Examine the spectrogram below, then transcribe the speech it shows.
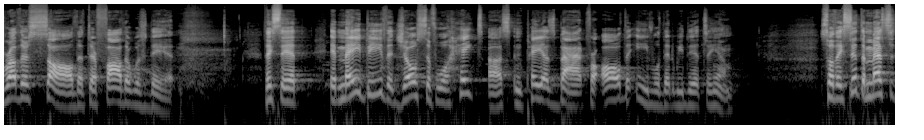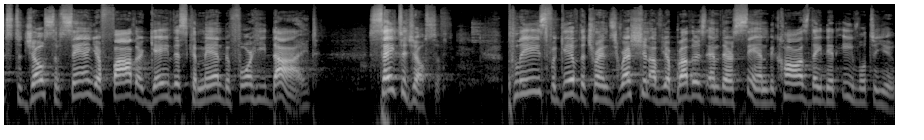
brothers saw that their father was dead, they said, It may be that Joseph will hate us and pay us back for all the evil that we did to him. So they sent a message to Joseph saying, Your father gave this command before he died. Say to Joseph, Please forgive the transgression of your brothers and their sin because they did evil to you.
